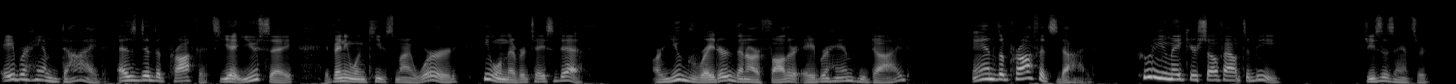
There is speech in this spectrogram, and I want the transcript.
Abraham died, as did the prophets, yet you say, If anyone keeps my word, he will never taste death. Are you greater than our father Abraham, who died? And the prophets died. Who do you make yourself out to be? Jesus answered,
